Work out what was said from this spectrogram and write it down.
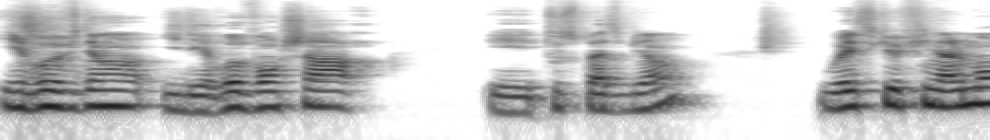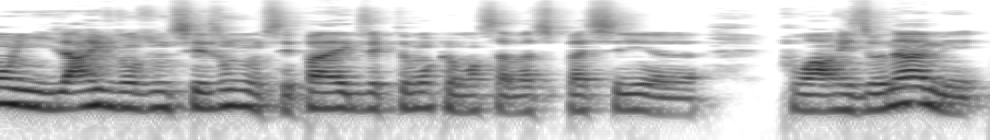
il revient, il est revanchard et tout se passe bien? Ou est-ce que finalement il arrive dans une saison, on ne sait pas exactement comment ça va se passer euh, pour Arizona, mais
